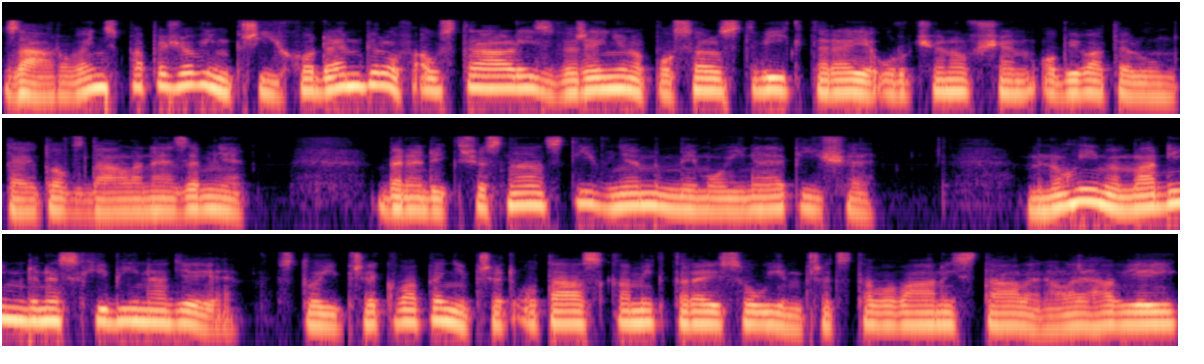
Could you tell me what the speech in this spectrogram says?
Zároveň s papežovým příchodem bylo v Austrálii zveřejněno poselství, které je určeno všem obyvatelům této vzdálené země. Benedikt XVI. v něm mimo jiné píše Mnohým mladým dnes chybí naděje, stojí překvapeni před otázkami, které jsou jim představovány stále naléhavěji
